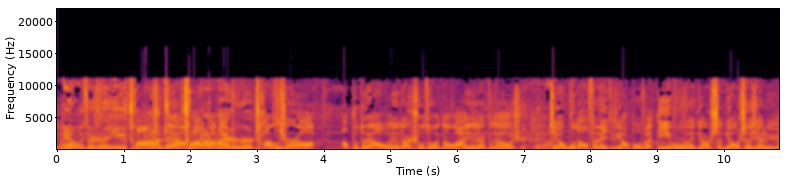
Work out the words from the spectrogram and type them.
没有，就是一个窗帘，是这样。啊，刚开始是长裙啊。啊，不对啊，我有点说错，脑瓜有点不太好使。这个舞蹈分为两部分，第一部分叫《神雕射仙侣》。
